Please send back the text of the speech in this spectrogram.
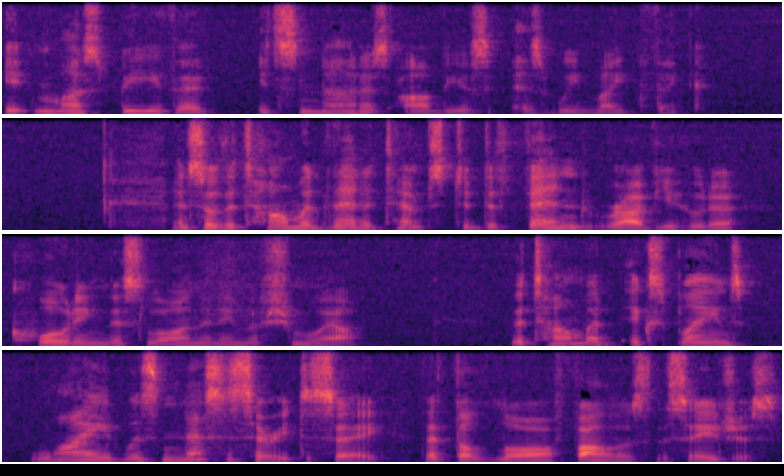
It must be that it's not as obvious as we might think. And so the Talmud then attempts to defend Rav Yehuda quoting this law in the name of Shmuel. The Talmud explains why it was necessary to say that the law follows the sages.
